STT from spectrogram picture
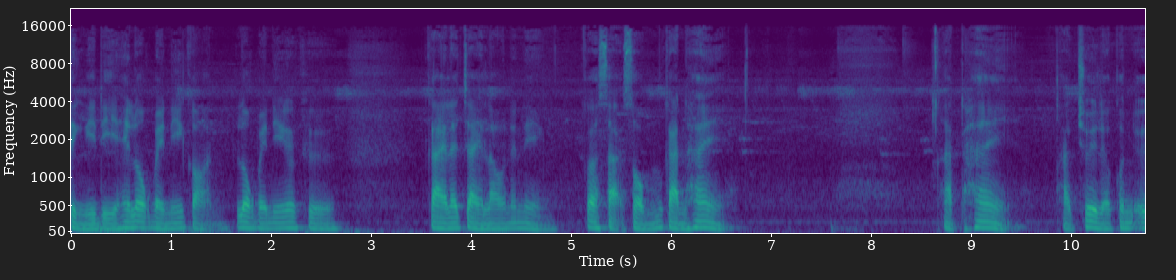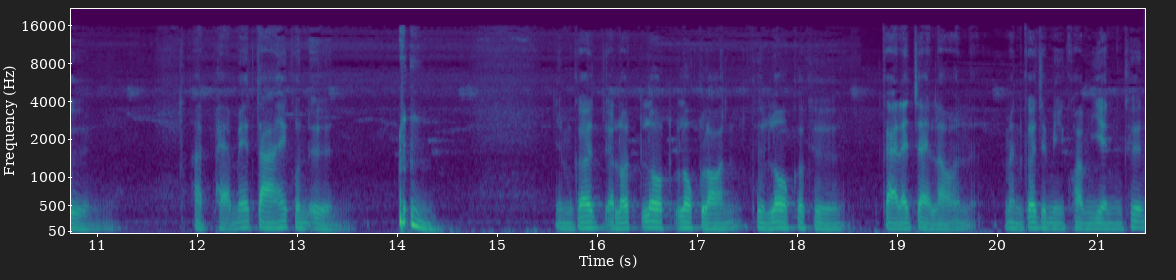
สิ่งดีๆ ให้โลกใบนี้ก่อน โลกใบนี้ก็คือกายและใจเรานั่นเอง ก็สะสมการให้ หัดให้ หัดช่วยเหลือคนอื่น หัดแผ่เมตตาให้คนอื่นเนี่ยมันก็จะลดโลกโลกร้อน คือโลกก็คือกายและใจเรามันก็จะมีความเย็นขึ้น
